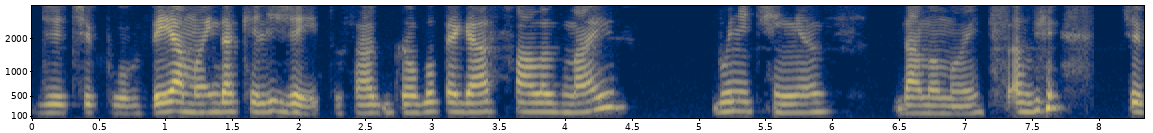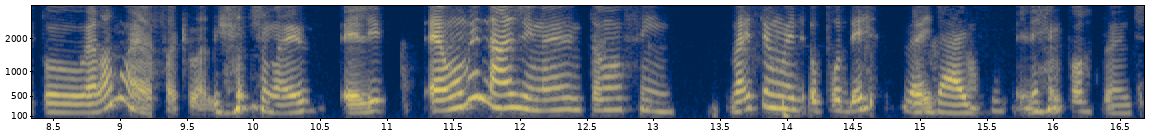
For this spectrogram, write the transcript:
de tipo, ver a mãe daquele jeito, sabe? Então eu vou pegar as falas mais bonitinhas da mamãe, sabe? Tipo, ela não é só aquilo ali, gente, mas ele é uma homenagem, né? Então, assim, vai ter um, o poder da Verdade. edição. Ele é importante.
